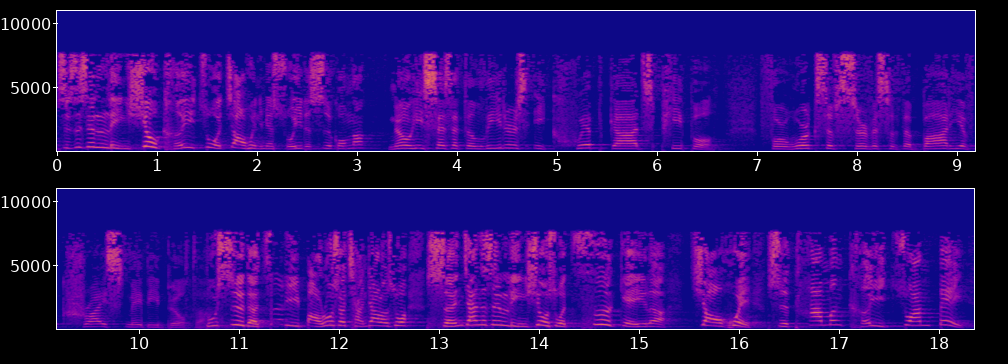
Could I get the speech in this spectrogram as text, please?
使这些领袖可以做教会里面所有的事工呢？ No, he says that the leaders equip God's people For works of service of the body of Christ may be built up. 不是的，这里保罗所强调的说，神将这些领袖所赐给了教会，使他们可以装备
